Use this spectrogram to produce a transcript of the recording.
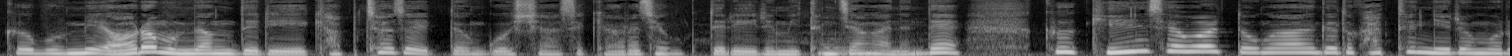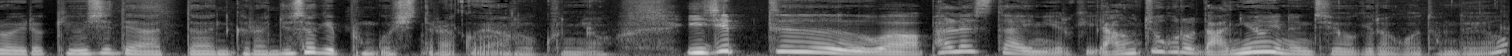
그 문명 여러 문명들이 겹쳐져 있던 곳이어서 여러 제국들의 이름이 등장하는데 그 긴 세월 동안 그래도 같은 이름으로 이렇게 유지되어 왔던 그런 유서 깊은 곳이더라고요. 그렇군요. 이집트와 팔레스타인이 이렇게 양쪽으로 나뉘어 있는 지역이라고 하던데요.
